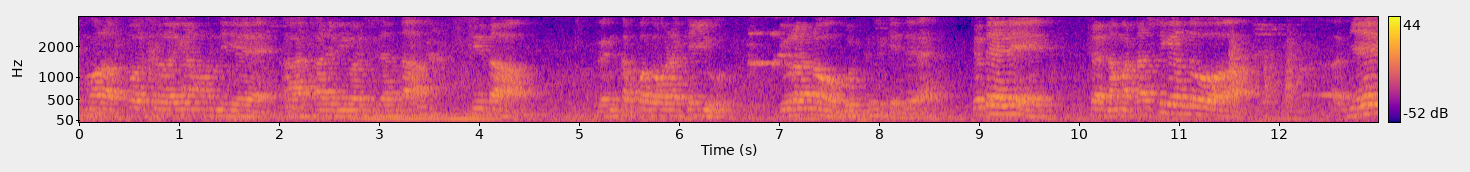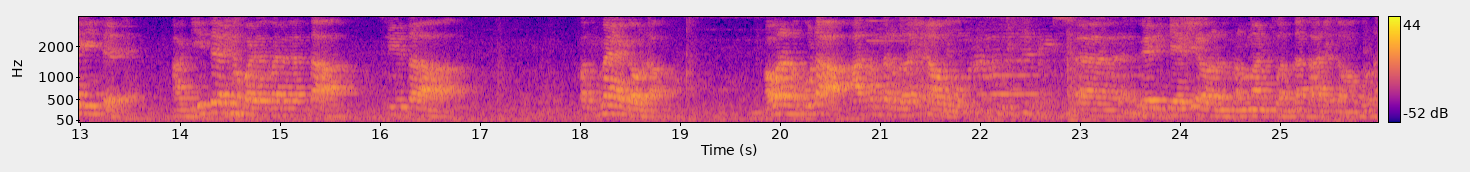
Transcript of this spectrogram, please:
ಸುಮಾರು ಹತ್ತು ವರ್ಷದವರೆಗೆ ನಮ್ಮೊಂದಿಗೆ ಕಾರ್ಯ ನಿರ್ವಹಿಸಿದಂಥ ಸೀತಾ ವೆಂಕಪ್ಪ ಗೌಡ ಕೆಯು, ಇವರನ್ನು ಗುರುತಿಸಿಟ್ಟಿದ್ದೇವೆ. ಜೊತೆಯಲ್ಲಿ ನಮ್ಮ ಟ್ರಸ್ಟಿಗೆ ಒಂದು ಧ್ಯೇಯ ಗೀತೆ ಇದೆ. ಆ ಗೀತೆಯನ್ನು ಬರೆ ಬರೆದಂಥ ಶ್ರೀಯುತ ಪದ್ಮಯ್ಯ ಗೌಡ ಅವರನ್ನು ಕೂಡ ಆ ಸಂದರ್ಭದಲ್ಲಿ ನಾವು ವೇದಿಕೆಯಲ್ಲಿ ಅವರನ್ನು ಸನ್ಮಾನಿಸುವಂತಹ ಕಾರ್ಯಕ್ರಮ ಕೂಡ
